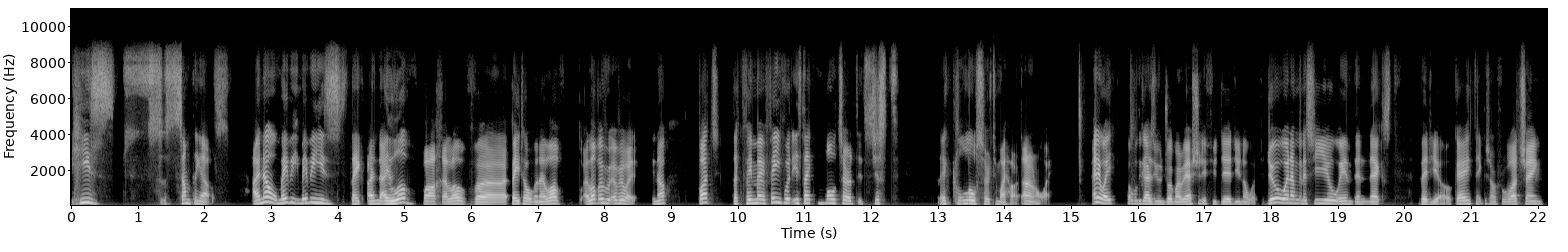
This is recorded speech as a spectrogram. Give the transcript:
he's something else. I know maybe maybe he's like I, I love Bach, I love uh, Beethoven, I love I love every everywhere, you know. But like my favorite is like Mozart. It's just like closer to my heart. I don't know why. Anyway, hopefully guys you enjoyed my reaction. If you did, you know what to do, and I'm gonna see you in the next video. Okay, thank you so much for watching.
